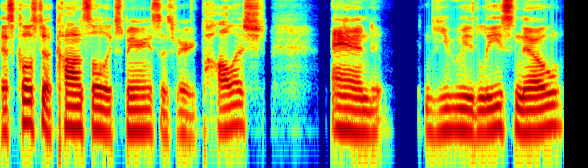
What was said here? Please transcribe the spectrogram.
as close to a console experience that's very polished and you at least know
